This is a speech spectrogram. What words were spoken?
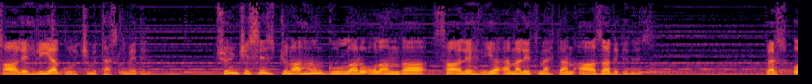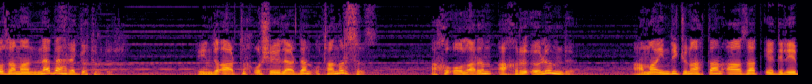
salihliyə qul kimi təslim edin. Çünki siz günahın qulları olanda salihliyə əməl etməkdən azad ediniz. Bəs o zaman nə bəhrə götürdünüz? İndi artıq o şeylərdən utanırsınız. Axı onların axırı ölümdür. Amma indi günahdan azad edilib,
